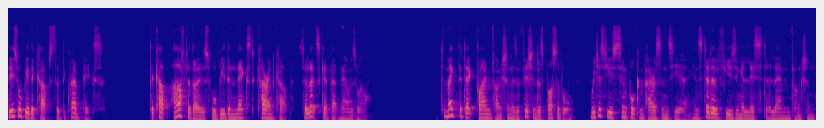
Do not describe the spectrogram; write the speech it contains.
These will be the cups that the crab picks. The cup after those will be the next current cup, so let's get that now as well. To make the dec prime function as efficient as possible, we just use simple comparisons here instead of using a list elem function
